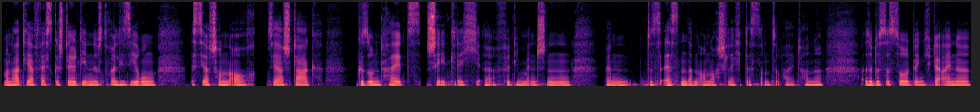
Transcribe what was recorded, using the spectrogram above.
man hat ja festgestellt, die Industrialisierung ist ja schon auch sehr stark gesundheitsschädlich äh, für die Menschen wenn das Essen dann auch noch schlecht ist und so weiter. Ne? Also das ist so, denke ich, der eine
